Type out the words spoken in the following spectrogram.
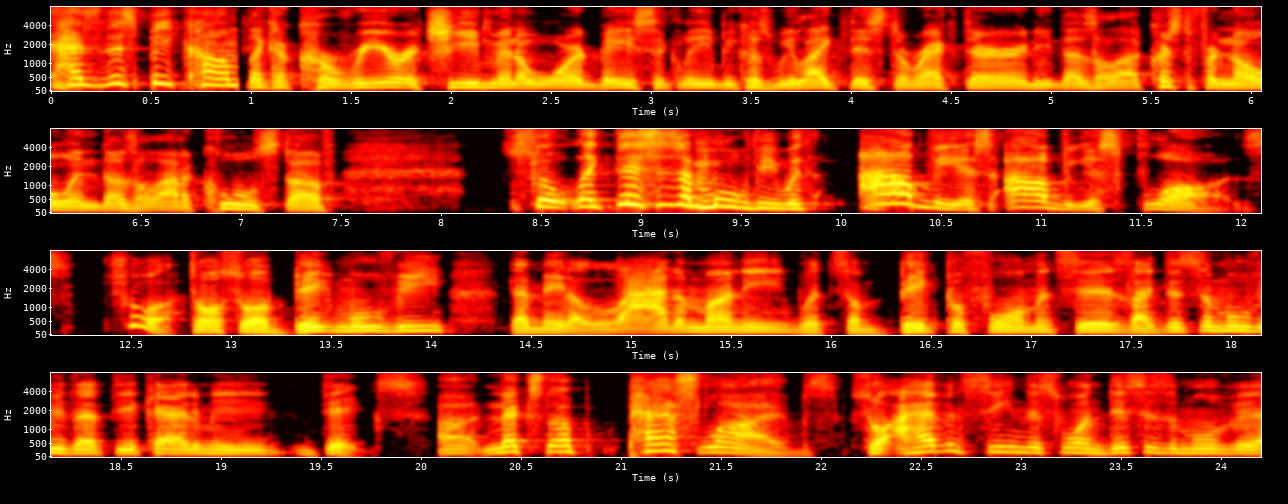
Has this become like a career achievement award, basically, because we like this director and he does a lot? Christopher Nolan does a lot of cool stuff. So, like, this is a movie with obvious, obvious flaws. Sure. It's also a big movie that made a lot of money with some big performances. Like this is a movie that the Academy digs. Uh, next up, Past Lives. So I haven't seen this one. This is a movie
